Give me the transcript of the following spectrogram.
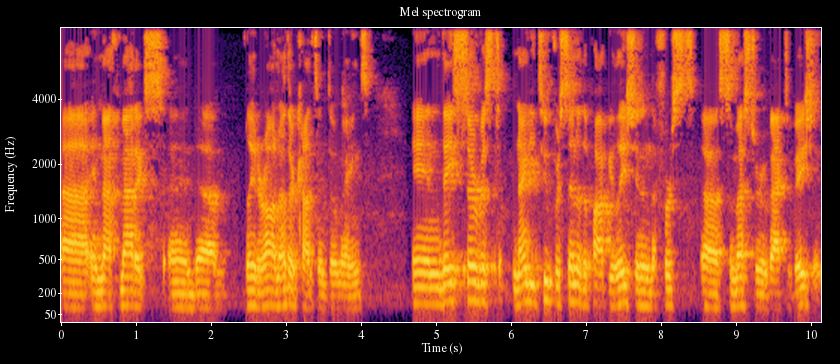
uh, in mathematics and um, later on other content domains. And they serviced 92% of the population in the first uh, semester of activation.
